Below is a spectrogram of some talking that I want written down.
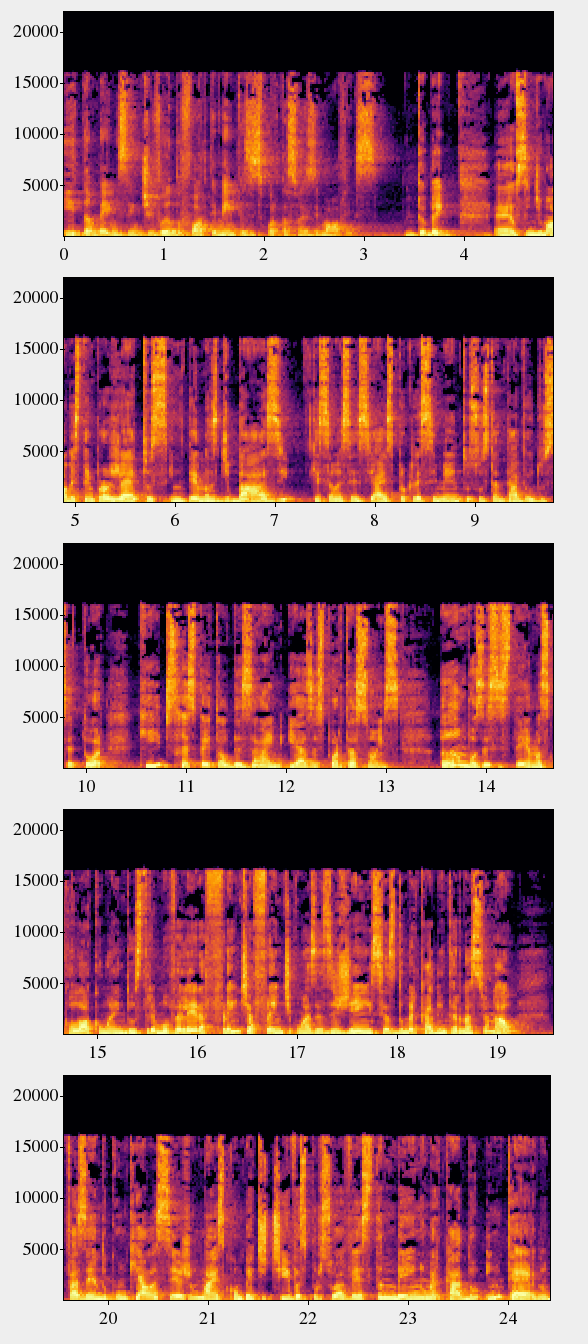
e também incentivando fortemente as exportações de imóveis. Muito bem. É, o Sindimóveis tem projetos em temas de base que são essenciais para o crescimento sustentável do setor, que diz respeito ao design e às exportações. Ambos esses temas colocam a indústria moveleira frente a frente com as exigências do mercado internacional, fazendo com que elas sejam mais competitivas, por sua vez, também no mercado interno.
